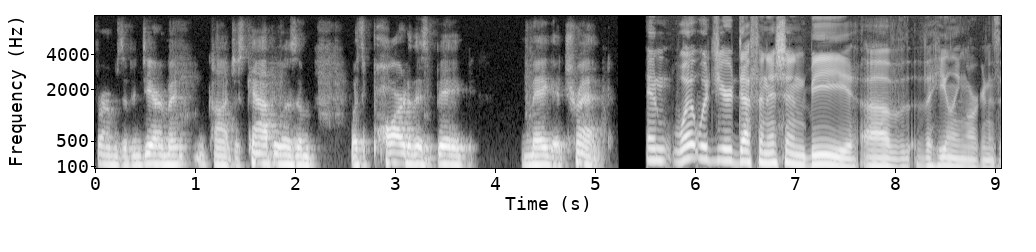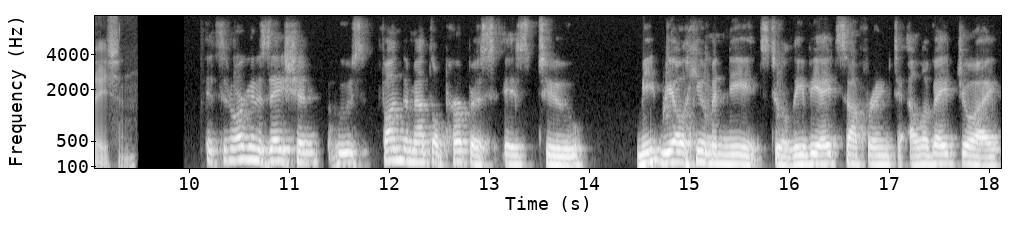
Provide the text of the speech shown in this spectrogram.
firms of endearment and conscious capitalism, was part of this big mega trend. And what would your definition be of the healing organization? It's an organization whose fundamental purpose is to meet real human needs, to alleviate suffering, to elevate joy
